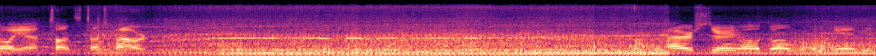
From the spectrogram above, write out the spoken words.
Oh yeah, tons and tons of power. Power steering all done one-handed.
